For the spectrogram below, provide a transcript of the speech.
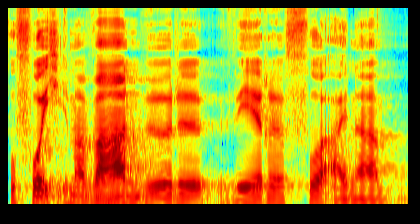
wovor ich immer warnen würde, wäre vor einer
